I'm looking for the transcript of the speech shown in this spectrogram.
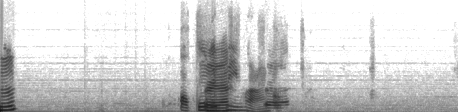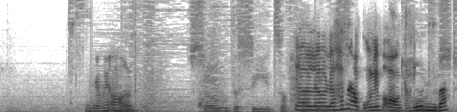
หืมออกกรุงอะไรเล็บนะฟรีหมายังไม่ออกเลย Sow the seeds of เร็วเร็วแล้วถ้าไม่ออกกรุงเล็บออก and จากเรื่องดีปะ harvest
